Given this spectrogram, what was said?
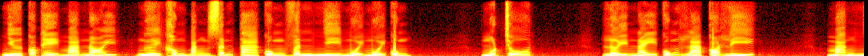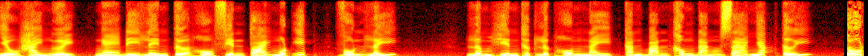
như có thể mà nói, ngươi không bằng dẫn ta cùng Vân Nhi muội muội cùng. Một chỗ, lời này cũng là có lý. Mang nhiều hai người, nghe đi lên tựa hồ phiền toái một ít, vốn lấy. Lâm Hiên thực lực hôm nay căn bản không đáng giá nhắc tới. Tốt,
